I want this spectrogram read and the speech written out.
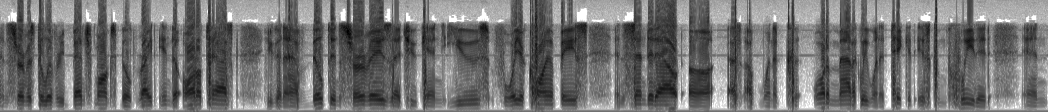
and service delivery benchmarks built right into Autotask. You're going to have built-in surveys that you can use for your client base and send it out uh, as, uh, when automatically when a ticket is completed. And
